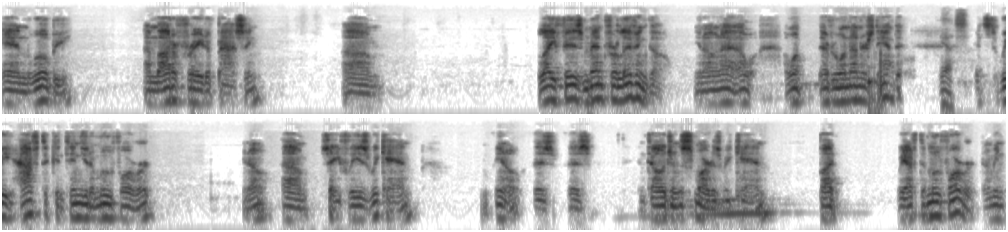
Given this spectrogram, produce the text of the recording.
and will be. I'm not afraid of passing. Um, life is meant for living, though, you know, and I, I, want everyone to understand it Yes. it's we have to continue to move forward you know um, safely as we can you know as as intelligent and smart as we can but we have to move forward i mean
